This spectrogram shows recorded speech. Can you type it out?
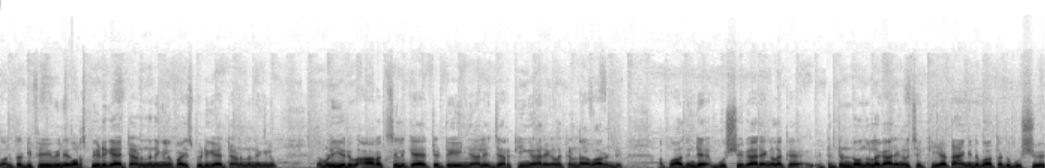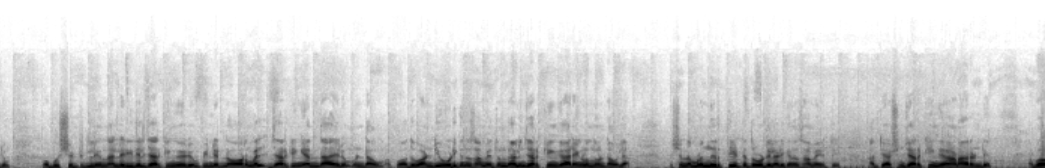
വൺ തേർട്ടി ഫൈവിന് ഫോർ സ്പീഡ് ക്യാറ്റ് ആണെന്നുണ്ടെങ്കിലും ഫൈവ് സ്പീഡ് ക്യാറ്റ് ആണെന്നുണ്ടെങ്കിലും നമ്മൾ ഈ ഒരു ആർ എക്സിൽ ക്യാറ്റ് ഇട്ട് കഴിഞ്ഞാൽ ജർക്കിങ് കാര്യങ്ങളൊക്കെ ഉണ്ടാവാറുണ്ട്. അപ്പോൾ അതിന്റെ ബുഷ് കാര്യങ്ങളൊക്കെ ഇട്ടിട്ടുണ്ടോ എന്നുള്ള കാര്യങ്ങൾ ചെക്ക് ചെയ്യുക. ടാങ്കിന്റെ ഭാഗത്തൊക്കെ ബുഷ് വരും. അപ്പോൾ ബുഷ് ഇട്ടിട്ടില്ലെങ്കിൽ നല്ല രീതിയിൽ ജർക്കിങ് വരും. പിന്നെ നോർമൽ ജർക്കിങ് എന്തായാലും ഉണ്ടാവും. അപ്പോൾ അത് വണ്ടി ഓടിക്കുന്ന സമയത്ത് എന്തായാലും ജർക്കിങ് കാര്യങ്ങളൊന്നും ഉണ്ടാവില്ല. പക്ഷെ നമ്മൾ നിർത്തിയിട്ട് തോടിലടിക്കുന്ന സമയത്ത് അത്യാവശ്യം ജർക്കിങ് കാണാറുണ്ട്. അപ്പോൾ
